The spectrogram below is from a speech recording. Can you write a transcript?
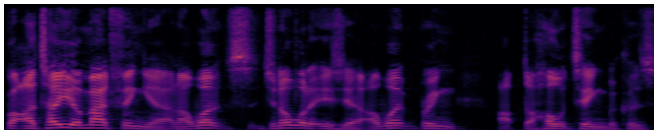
But I'll tell you a mad thing, yeah, and I won't. Do you know what it is? Yeah, I won't bring up the whole thing because,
